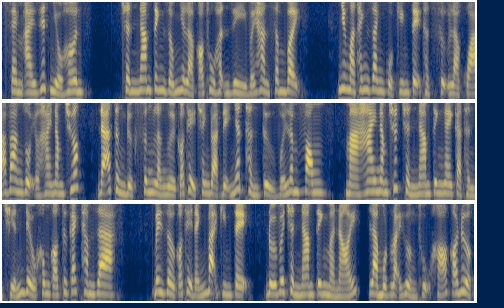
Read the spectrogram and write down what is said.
xem ai giết nhiều hơn. Trần Nam Tinh giống như là có thù hận gì với Hàn Sâm vậy. Nhưng mà thanh danh của Kim Tệ thật sự là quá vang dội ở hai năm trước, đã từng được xưng là người có thể tranh đoạt đệ nhất thần tử với Lâm Phong, mà hai năm trước Trần Nam Tinh ngay cả thần chiến đều không có tư cách tham gia. Bây giờ có thể đánh bại Kim Tệ, đối với Trần Nam Tinh mà nói, là một loại hưởng thụ khó có được,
